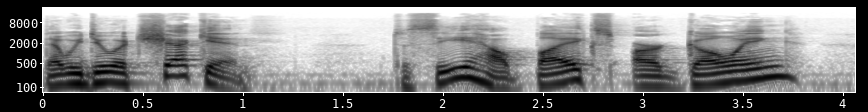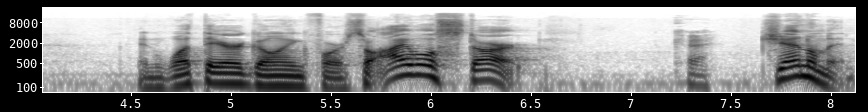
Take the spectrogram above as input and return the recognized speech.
that we do a check in to see how bikes are going and what they are going for. So I will start. Okay. Gentlemen,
